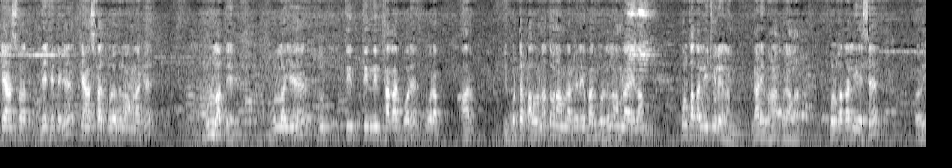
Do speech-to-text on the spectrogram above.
ট্রান্সফার দেখে থেকে ট্রান্সফার করে দিল আমাকে বুল্লাতে। বুল্লা গিয়ে দু তিন তিন দিন থাকার পরে ওরা আর ই করতে পারল না, তখন আমরাকে রেফার করে দিল আমরা এলাম, কলকাতা নিয়ে চলে এলাম, গাড়ি ভাড়া করে আবার। কলকাতা নিয়ে এসে ওই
